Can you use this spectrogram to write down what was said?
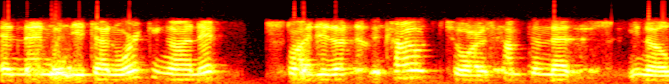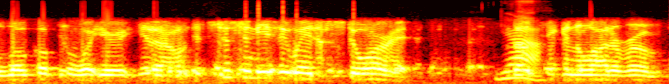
and then when you're done working on it, slide it under the couch or something that's you know local to what you're. You know, it's just an easy way to store it. Yeah, Not taking a lot of room.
